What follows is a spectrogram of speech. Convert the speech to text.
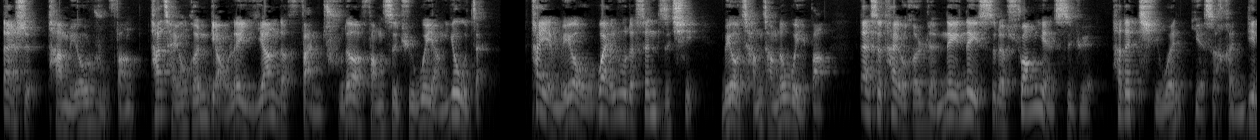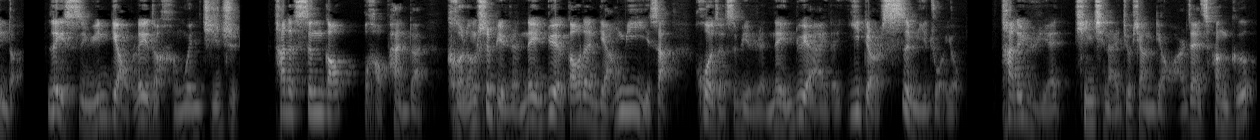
但是它没有乳房，它采用和鸟类一样的反刍的方式去喂养幼崽，它也没有外露的生殖器，没有长长的尾巴，但是它有和人类类似的双眼视觉，它的体温也是恒定的，类似于鸟类的恒温机制。它的身高不好判断，可能是比人类略高的两米以上，或者是比人类略矮的一点四米左右。它的语言听起来就像鸟儿在唱歌。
